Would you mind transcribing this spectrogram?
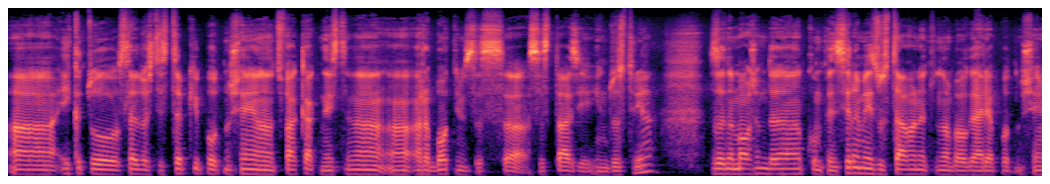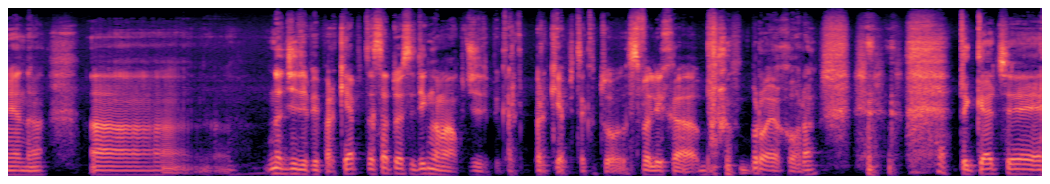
а, и като следващи стъпки по отношение на това как наистина а, работим с, а, с тази индустрия, за да можем да компенсираме изоставането на България по отношение на а, на GDP per capita. Сега той се дигна малко GDP per capita, като свалиха броя хора. така че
